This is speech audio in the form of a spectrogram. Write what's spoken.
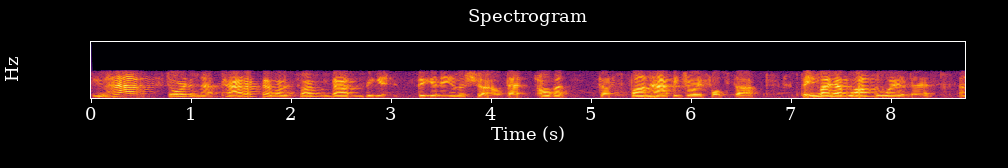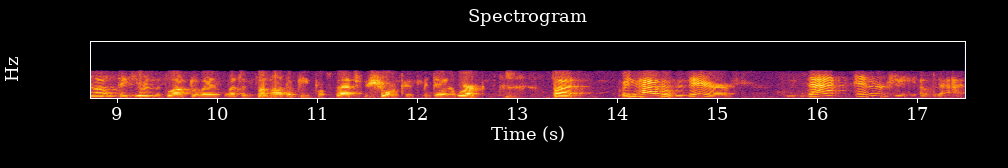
you have stored in that paddock that I was talking about in the beginning of the show, that all that that fun, happy, joyful stuff that you might have locked away a bit. And I don't think yours is locked away as much as some other people's. So that's for sure because you're doing the work. But what you have over there, that energy of that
